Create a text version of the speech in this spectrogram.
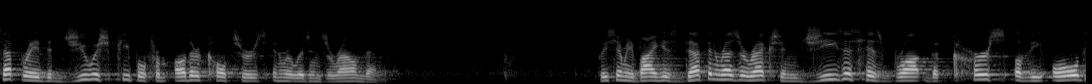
separated the Jewish people from other cultures and religions around them. Please hear me. By his death and resurrection, Jesus has brought the curse of the old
